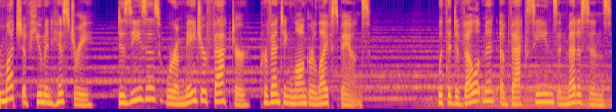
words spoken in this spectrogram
For much of human history, diseases were a major factor preventing longer lifespans. With the development of vaccines and medicines,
